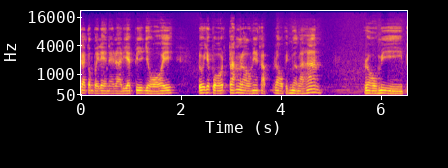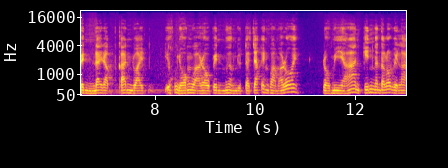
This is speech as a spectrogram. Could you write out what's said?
ก็ต้องไปเรียนในรายละเอียดปีกย่อย โดยเฉพาะตรังเราเนี่ยครับเราเป็นเมืองอาหาร เรามีเป็นได้รับการไว้ยกย่องว่าเราเป็นเมืองหยุดจักรแห่งความอร่อย เรามีอาหารกินกันตลอดเวลา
